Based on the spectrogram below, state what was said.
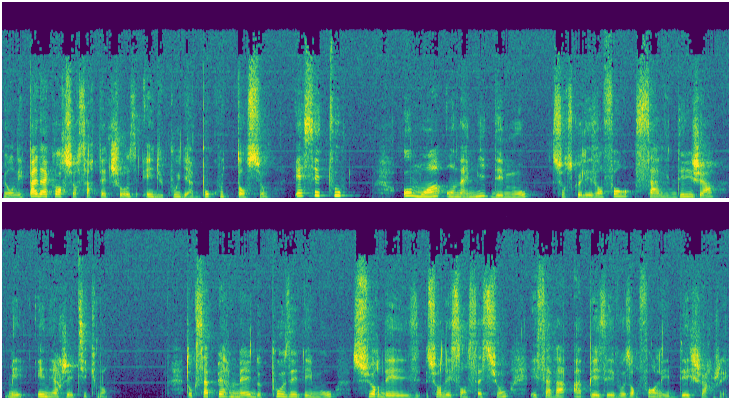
mais on n'est pas d'accord sur certaines choses et du coup il y a beaucoup de tension. Et c'est tout. Au moins on a mis des mots sur ce que les enfants savent déjà, mais énergétiquement. Donc ça permet de poser des mots sur des, sensations et ça va apaiser vos enfants, les décharger.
